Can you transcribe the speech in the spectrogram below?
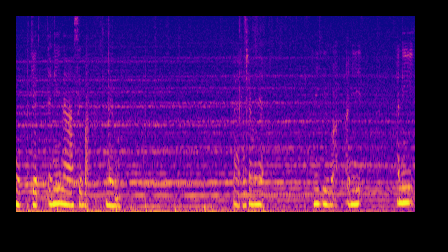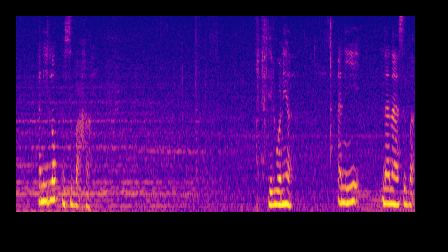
หกเจ็ดอันนี้นานาซึบะหนึ่งแปดแล้วใช่ไหมเนี่ยอันนี้คือว่าอันนี้อันนี้อันนี้ลบกุซึบะค่ะ เดี๋ยวดูอันนี้ก่อนอันนี้นานาซึบะ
